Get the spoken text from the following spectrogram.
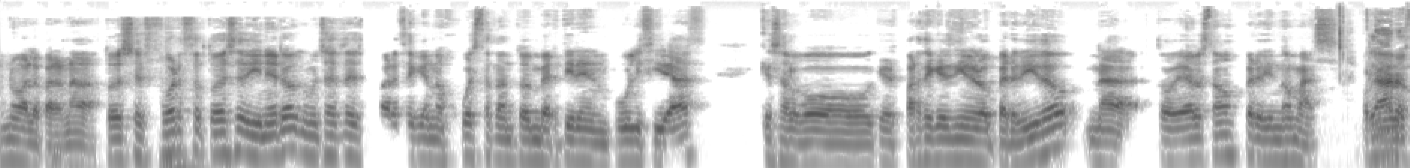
No vale, para nada. Todo ese esfuerzo, todo ese dinero que muchas veces parece que nos cuesta tanto invertir en publicidad, que es algo que parece que es dinero perdido, nada, todavía lo estamos perdiendo más. Claro.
